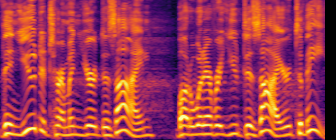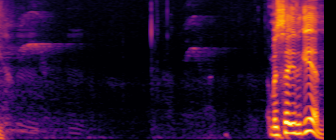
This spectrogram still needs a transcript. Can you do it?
then you determine your design by whatever you desire to be. Let me say it again.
